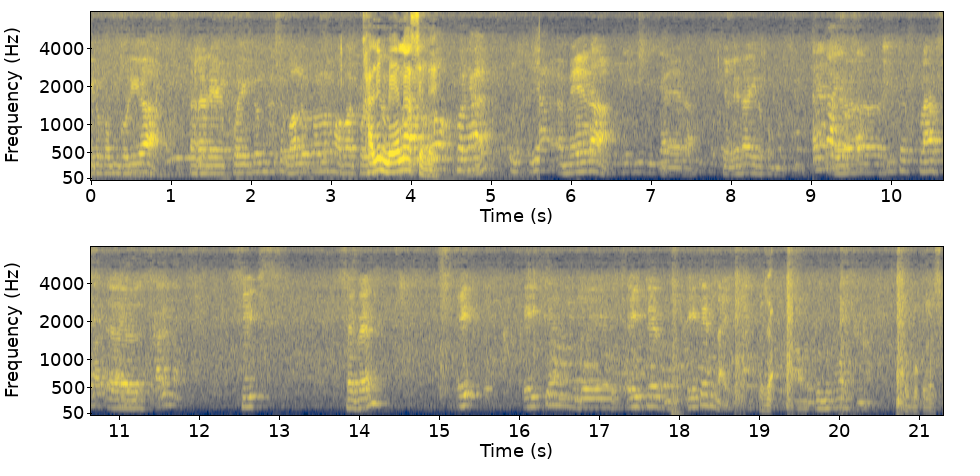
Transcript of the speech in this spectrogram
এরকম করিয়া তারারে কয়েকজন তো ভালো করলাম আবার খালি মেয়ে না ছেলে? হ্যাঁ? মেয়েরা মেয়েরা ছেলেরা এরকম হয়েছে ক্লাস সিক্স সেভেন এইট এইটের এইটের এইটের নাই কোনো কোনো না বকুল আছে।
